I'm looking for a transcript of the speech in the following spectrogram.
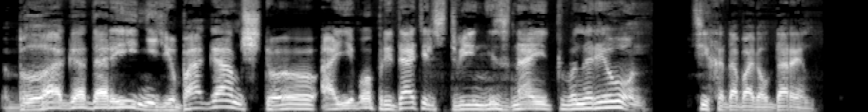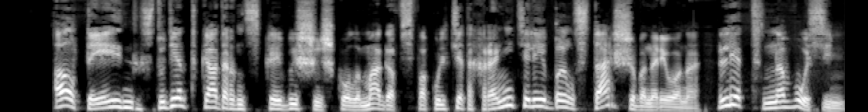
«Благодаринию богам, что о его предательстве не знает Ванарион», — тихо добавил Дарен. Алтейн, студент Кадарнской высшей школы магов с факультета хранителей, был старше Ванариона, лет на восемь,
